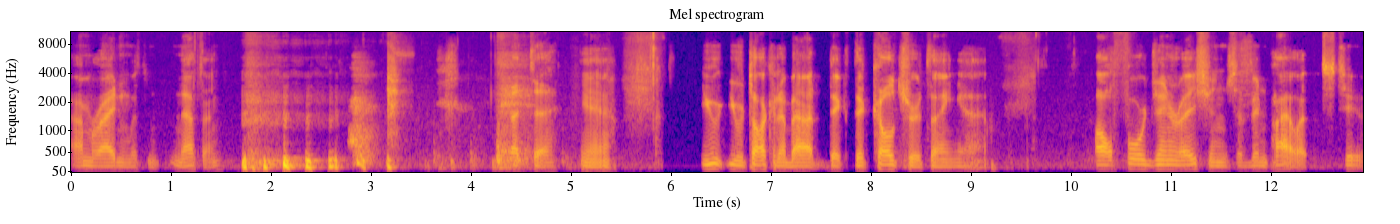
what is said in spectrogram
I'm riding with nothing. but uh, yeah, you you were talking about the the culture thing. Uh, all four generations have been pilots too.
